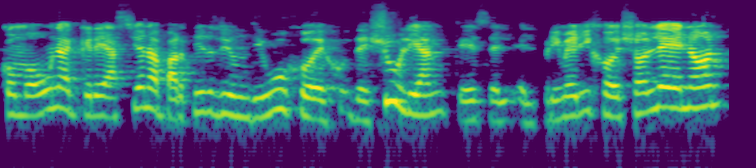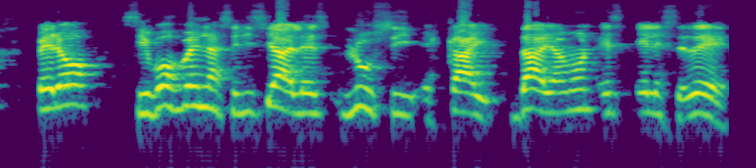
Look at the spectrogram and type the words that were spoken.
como una creación a partir de un dibujo de, Ju- de Julian, que es el, el primer hijo de John Lennon, pero si vos ves las iniciales, Lucy, Sky, Diamond, es LCD,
